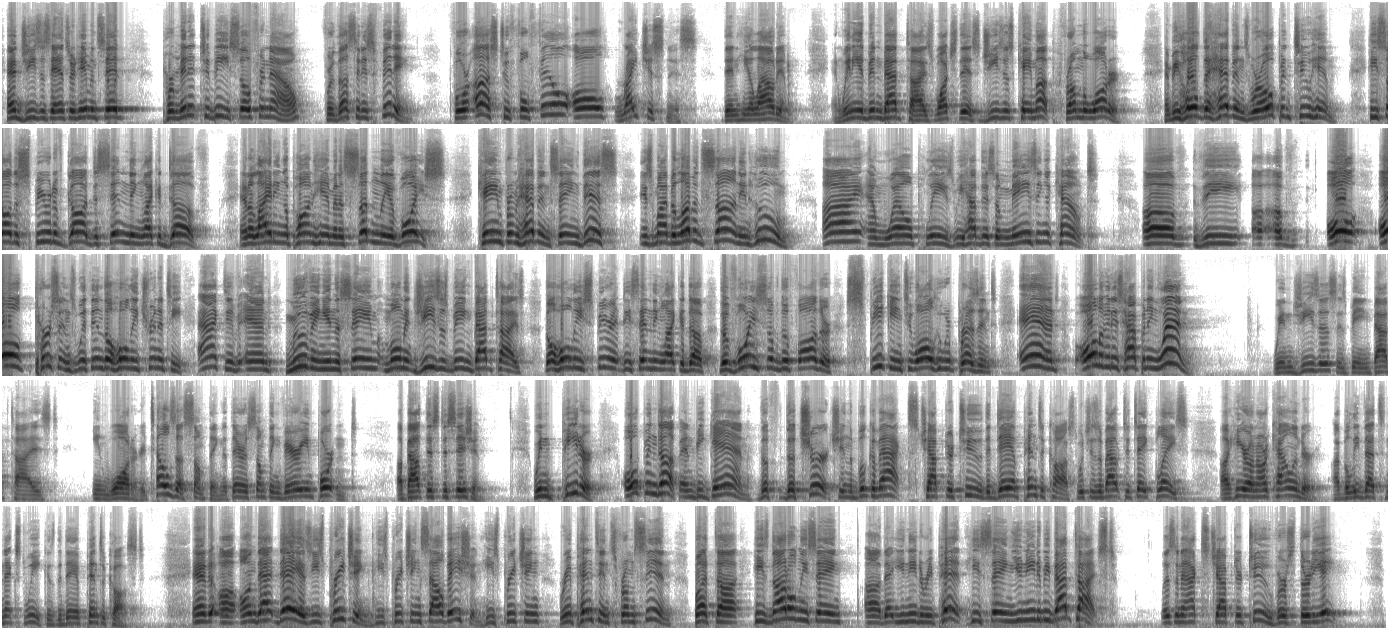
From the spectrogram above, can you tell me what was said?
And Jesus answered him and said, Permit it to be so for now, for thus it is fitting for us to fulfill all righteousness. Then he allowed him. And when he had been baptized, watch this Jesus came up from the water. And behold, the heavens were opened to him. He saw the Spirit of God descending like a dove and alighting upon him, and suddenly a voice came from heaven saying, This is my beloved Son, in whom I am well pleased. We have this amazing account of the uh, of all all persons within the Holy Trinity active and moving in the same moment. Jesus being baptized, the Holy Spirit descending like a dove, the voice of the Father speaking to all who were present. And all of it is happening when? When Jesus is being baptized in water. It tells us something, that there is something very important about this decision. When Peter opened up and began the, the church in the book of Acts, chapter 2, the day of Pentecost, which is about to take place uh, here on our calendar. I believe that's next week, is the day of Pentecost. And uh, on that day, as he's preaching, he's preaching salvation, he's preaching repentance from sin. But uh, he's not only saying uh, that you need to repent, he's saying you need to be baptized. Listen, Acts chapter 2, verse 38.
